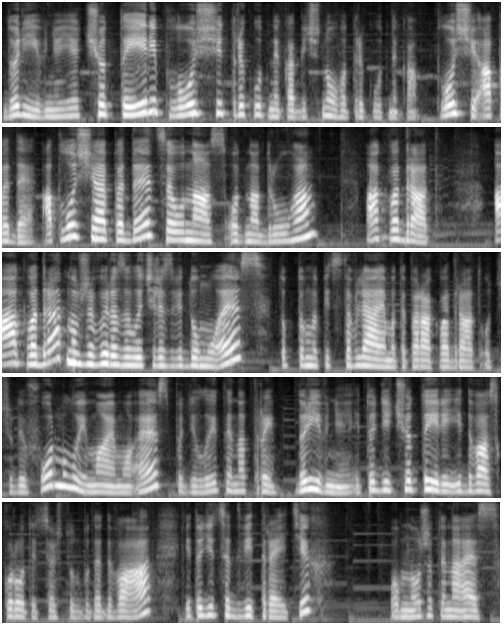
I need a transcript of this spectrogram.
дорівнює 4 площі трикутника, бічного трикутника, площі АПД. А площа АПД це у нас 1 друга А квадрат. А квадрат ми вже виразили через відому S, тобто ми підставляємо тепер А квадрат от сюди в формулу і маємо S поділити на 3. Дорівнює. І тоді 4 і 2 скоротиться, ось тут буде 2. І тоді це 2 третіх помножити на S.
